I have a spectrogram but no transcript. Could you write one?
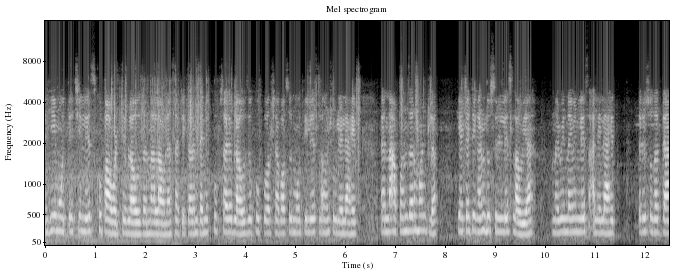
ही मोत्याची लेस खूप आवडते ब्लाऊजांना लावण्यासाठी. कारण त्यांनी खूप सारे ब्लाऊज खूप वर्षापासून मोती लेस लावून शिवलेले आहेत. त्यांना आपण जर म्हटलं की याच्या ठिकाणी दुसरी लेस लावूया नवीन नवीन लेस आलेल्या आहेत. तरीसुद्धा त्या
